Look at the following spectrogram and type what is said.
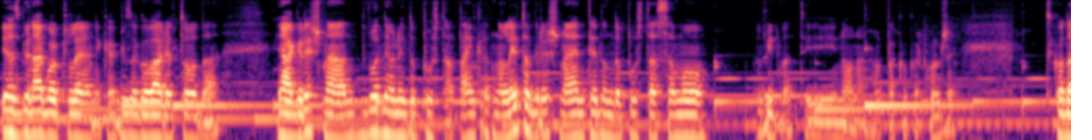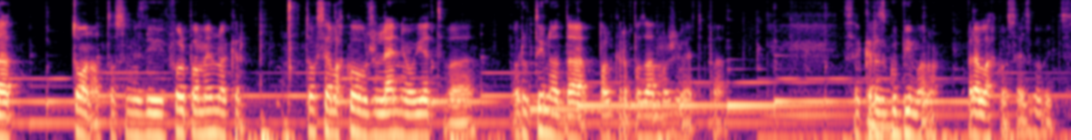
jaz bi najbolj kle nekako zagovarjal to, da ja, greš na dvodnevni dopust, ali pa enkrat na leto greš na en teden dopusta samo videti in ona, ali pa kakorkoli že. Tako da to, no, to se mi zdi ful pomembno, ker to se lahko v življenju ujet v rutino, da pa kar pozabimo živeti, pa se kar zgubimo, no. prelahko se izgubiti.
